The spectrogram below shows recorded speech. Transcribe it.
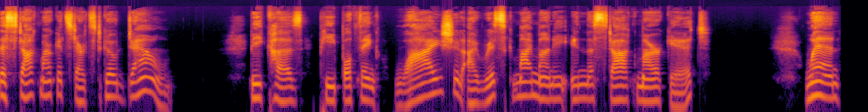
the stock market starts to go down because people think, why should I risk my money in the stock market when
